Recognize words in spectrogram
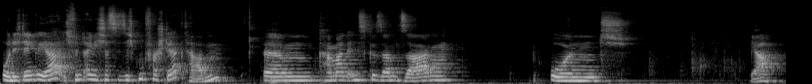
Und ich denke, ja, ich finde eigentlich, dass sie sich gut verstärkt haben. Ähm, kann man insgesamt sagen. Und ja,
